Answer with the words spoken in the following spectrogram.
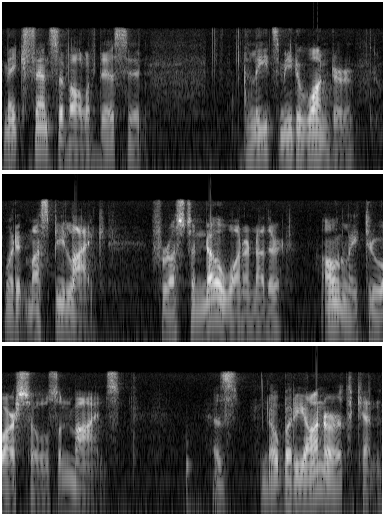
make sense of all of this, it leads me to wonder what it must be like for us to know one another only through our souls and minds as nobody on earth can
